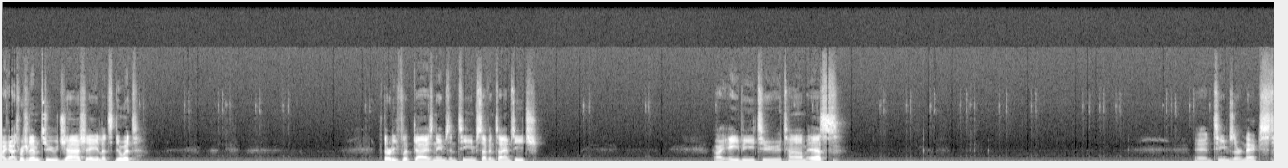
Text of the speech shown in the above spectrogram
All right, guys. Richard M to Josh A. Let's do it. 30 flip guys, names and teams seven times each. All right, AV to Tom S. And teams are next.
